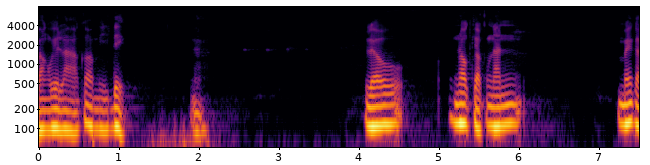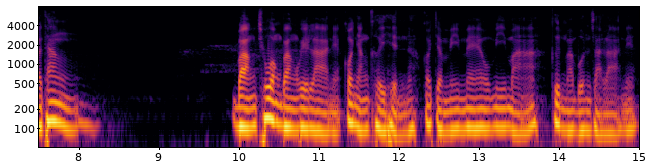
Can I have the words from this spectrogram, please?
บางเวลาก็มีเด็ก นะแล้วนอกจากนั้น แม้กระทั่ง บางช่วงบางเวลาเนี่ยก็ยังเคยเห็นนะก็จะมีแมวมีหมาขึ้นมาบนศาลาเนี่ย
